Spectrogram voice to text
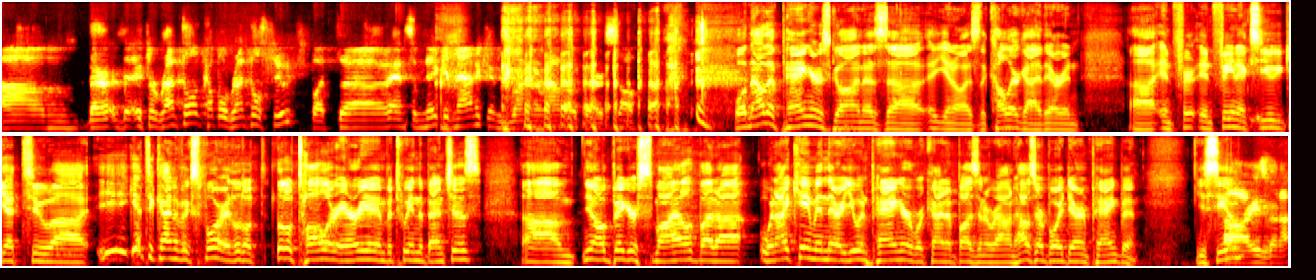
Um, there, it's a rental, a couple rental suits, but uh, and some naked mannequins running around out there. So Well, now that Panger's gone as uh, you know as the color guy there, and uh, in in Phoenix, you get to uh, you get to kind of explore a little little taller area in between the benches. Um, you know, bigger smile. But uh, when I came in there, you and Panger were kind of buzzing around. How's our boy Darren Pang been? You see him? Oh, he's been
